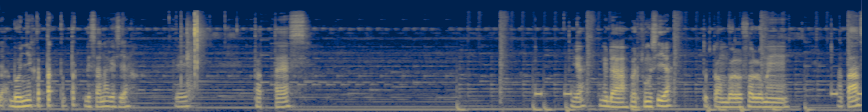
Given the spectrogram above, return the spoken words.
ya bunyi ketek-ketek di sana guys ya. Oke kita tes. Ya ini udah berfungsi ya untuk tombol volume atas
